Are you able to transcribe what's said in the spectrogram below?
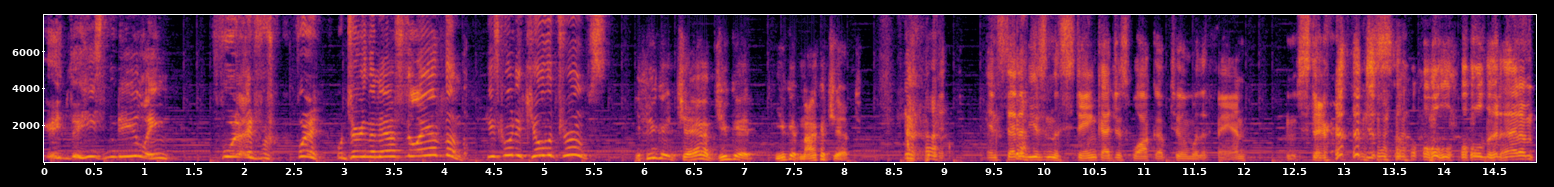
if you, he's kneeling for, for, for during the national anthem. He's going to kill the troops. if you get jabbed, you get you get microchipped. Instead of using the stink, I just walk up to him with a fan and stare. just hold, hold it at him.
